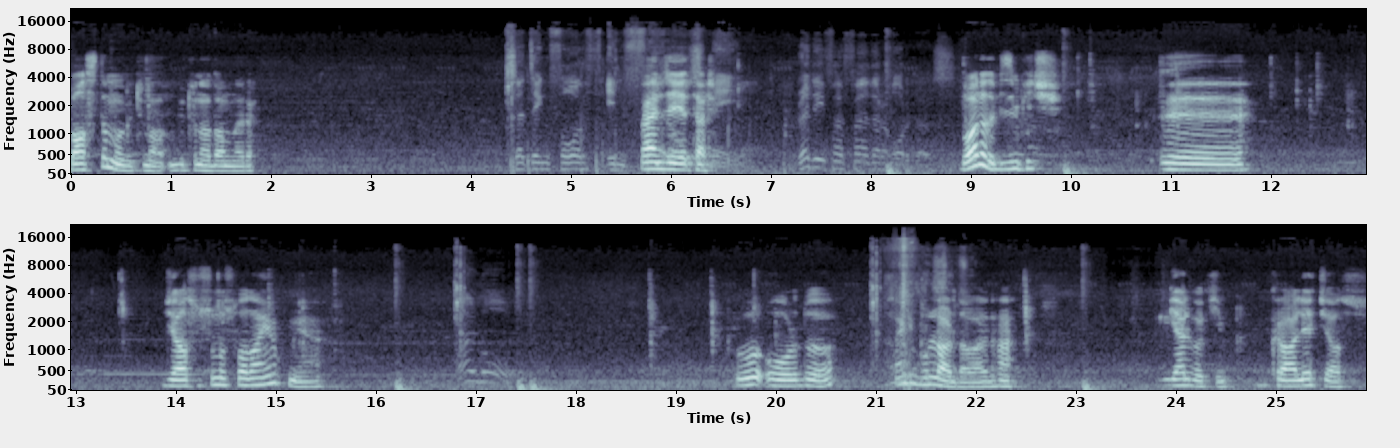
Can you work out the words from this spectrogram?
Bastım mı bütün bütün adamları? Bence yeter. Bu arada bizim hiç Ee, casusumuz falan yok mu ya? Bu ordu. Sanki buralarda vardı ha. Gel bakayım. Kraliyet casus.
